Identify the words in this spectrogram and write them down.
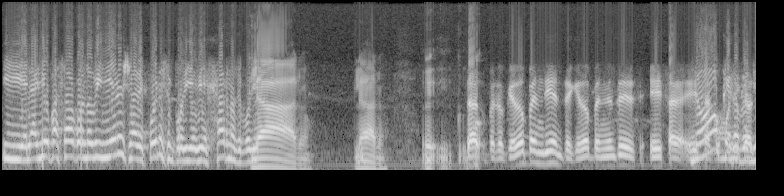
Y el año pasado cuando vinieron ya después no se podía viajar, no se podía... Claro, claro. Eh, Claro, pero quedó pendiente, quedó pendiente esa, esa No, comunicación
